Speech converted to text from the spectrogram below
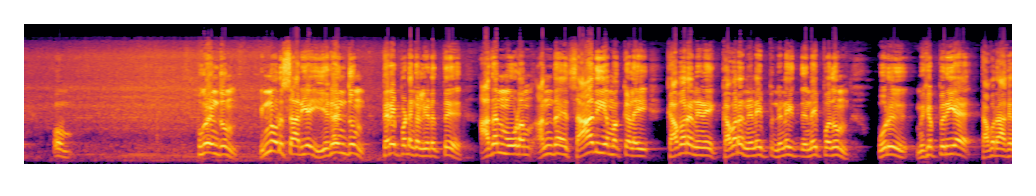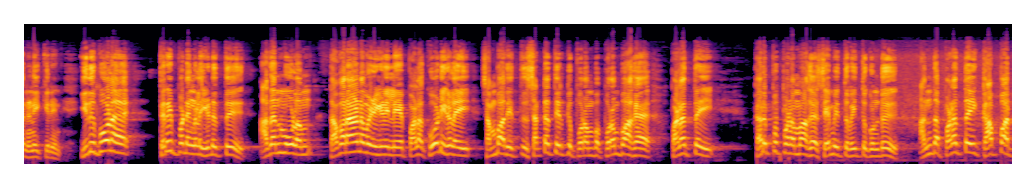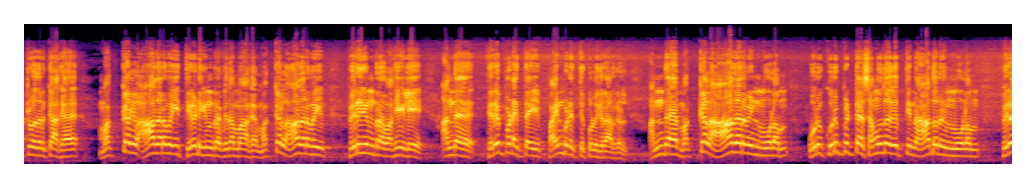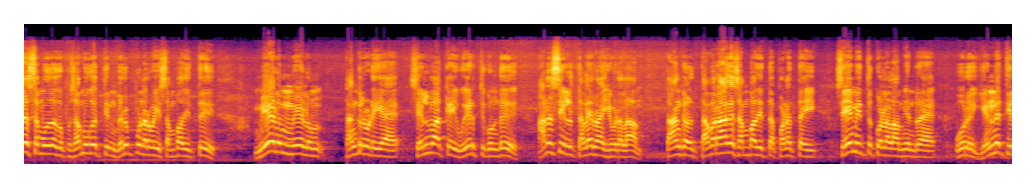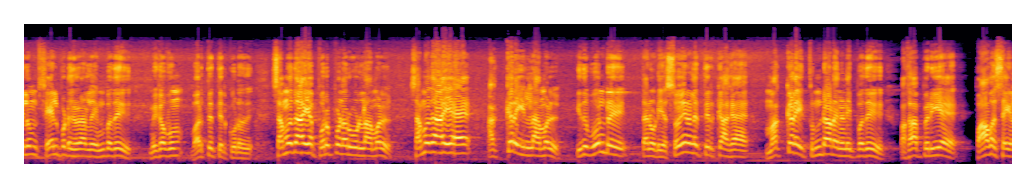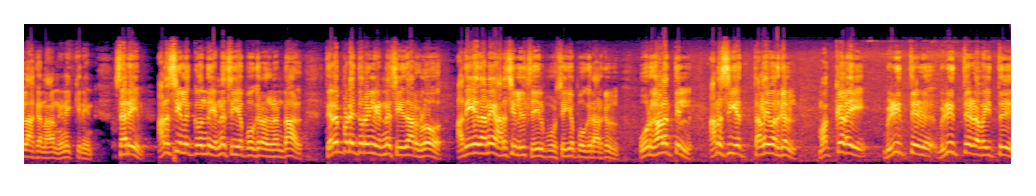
புகழ்ந்தும் இன்னொரு சாதியை இகழ்ந்தும் திரைப்படங்கள் எடுத்து அதன் மூலம் அந்த சாதிய மக்களை கவர நினை கவர நினைப்பு நினை நினைப்பதும் ஒரு மிகப்பெரிய தவறாக நினைக்கிறேன். இதுபோல திரைப்படங்களை எடுத்து அதன் மூலம் தவறான வழிகளிலே பல கோடிகளை சம்பாதித்து சட்டத்திற்கு புறம்ப புறம்பாக பணத்தை கருப்பு பணமாக சேமித்து வைத்துக்கொண்டு அந்த பணத்தை காப்பாற்றுவதற்காக மக்கள் ஆதரவை தேடுகின்ற விதமாக மக்கள் ஆதரவை பெறுகின்ற வகையிலே அந்த திரைப்படத்தை பயன்படுத்திக் கொள்கிறார்கள். அந்த மக்கள் ஆதரவின் மூலம் ஒரு குறிப்பிட்ட சமூகத்தின் ஆதரவின் மூலம் பிற சமூக சமூகத்தின் வெறுப்புணர்வை சம்பாதித்து மேலும் மேலும் தங்களுடைய செல்வாக்கை உயர்த்தி கொண்டு அரசியல் தலைவராகி விடலாம். தாங்கள் தவறாக சம்பாதித்த பணத்தை சேமித்துக் கொள்ளலாம் என்ற ஒரு எண்ணத்திலும் செயல்படுகிறார்கள் என்பது மிகவும் வருத்தத்திற்குறது சமுதாய பொறுப்புணர்வு இல்லாமல் சமுதாய அக்கறை இல்லாமல் இதுபோன்று தன்னுடைய சுயநலத்திற்காக மக்களை துண்டாட நினைப்பது மகா பெரிய பாவ செயலாக நான் நினைக்கிறேன். சரி அரசியலுக்கு வந்து என்ன செய்ய போகிறார்கள் என்றால் திரைப்படத்துறையில் என்ன செய்தார்களோ அதே தானே அரசியலில் செய்ய போகிறார்கள். ஒரு காலத்தில் அரசியல் தலைவர்கள் மக்களை விழித்து விழித்தெழ வைத்து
